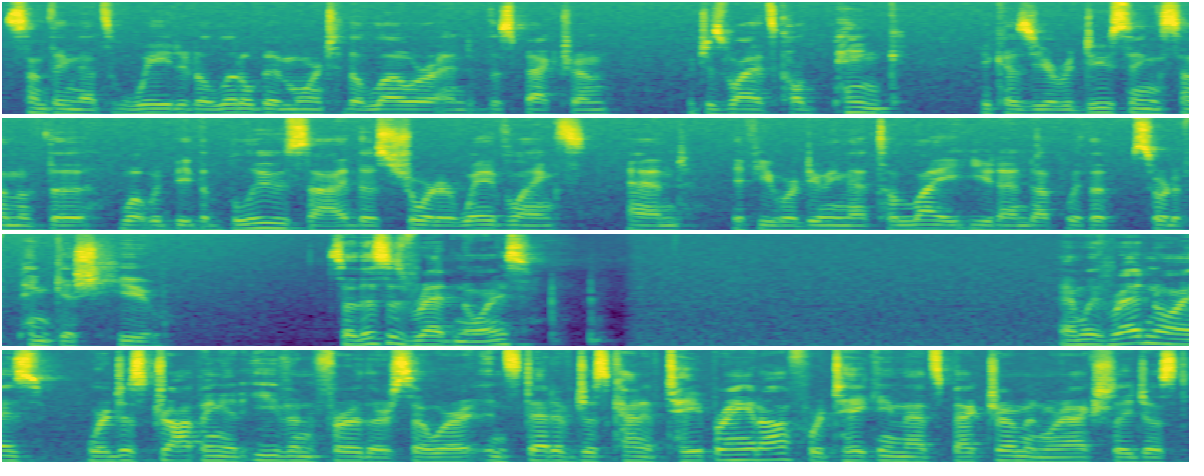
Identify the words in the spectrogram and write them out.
something that's weighted a little bit more to the lower end of the spectrum, which is why it's called pink because you're reducing some of the what would be the blue side, those shorter wavelengths, and if you were doing that to light, you'd end up with a sort of pinkish hue. So this is red noise. And with red noise, we're just dropping it even further. So we're instead of just kind of tapering it off, we're taking that spectrum and we're actually just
